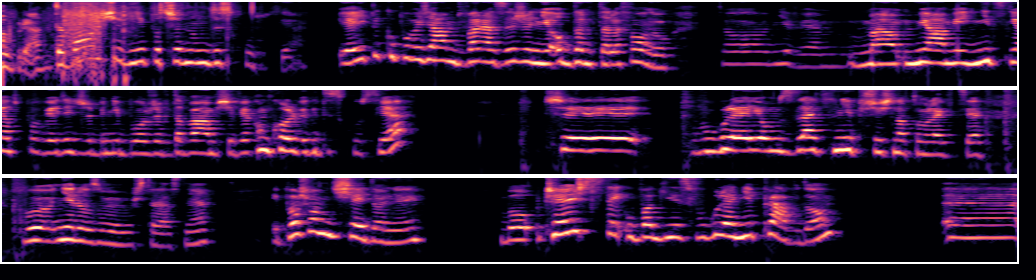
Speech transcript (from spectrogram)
Dobra, wdawałam się w niepotrzebną dyskusję. Ja jej tylko powiedziałam dwa razy, że nie oddam telefonu. To nie wiem, ma, miałam jej nic nie odpowiedzieć, żeby nie było, że wdawałam się w jakąkolwiek dyskusję. Czy w ogóle ją zlać, nie przyjść na tą lekcję, bo nie rozumiem już teraz, nie? I poszłam dzisiaj do niej, bo część z tej uwagi jest w ogóle nieprawdą. Eee,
